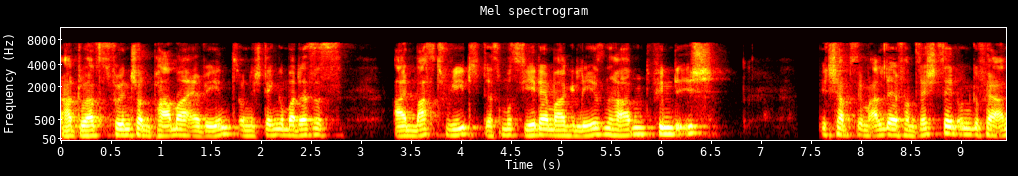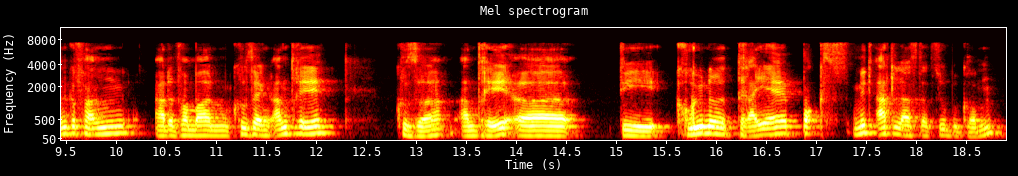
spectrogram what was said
du hast es vorhin schon ein paar Mal erwähnt und ich denke mal, das ist ein Must-Read, das muss jeder mal gelesen haben, finde ich. Ich habe es im Alter von 16 ungefähr angefangen, hatte von meinem Cousin André, Cousin André, äh, die grüne Dreierbox mit Atlas dazu bekommen.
